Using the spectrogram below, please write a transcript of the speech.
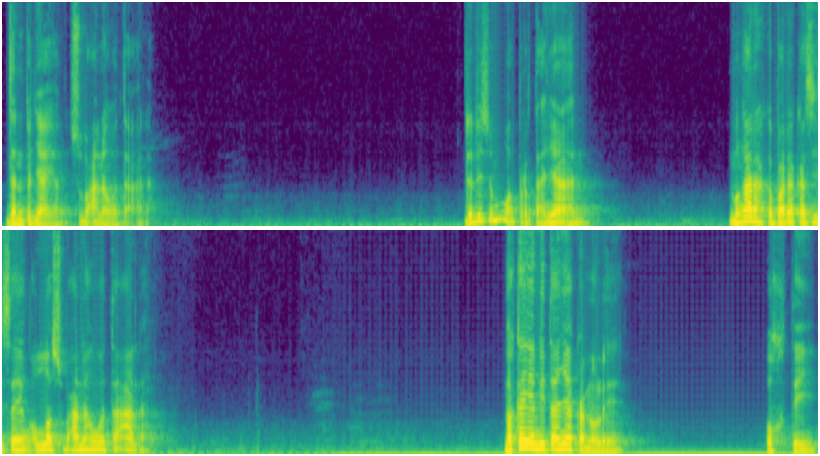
dan penyayang, subhanahu wa ta'ala. Jadi semua pertanyaan mengarah kepada kasih sayang Allah subhanahu wa ta'ala. Maka yang ditanyakan oleh ukhti,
